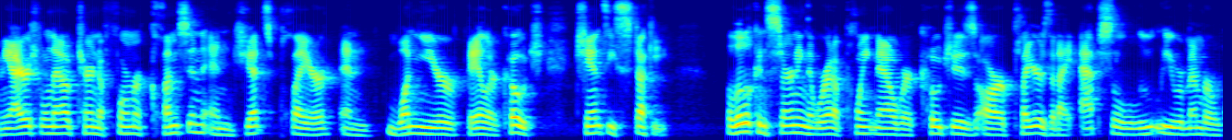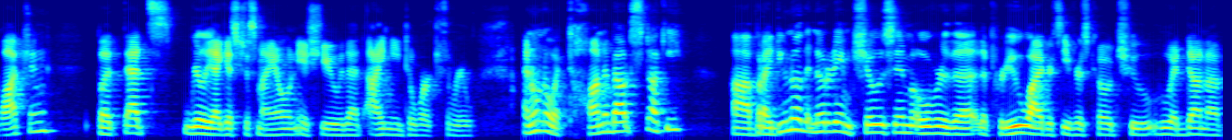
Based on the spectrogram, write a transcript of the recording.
And the Irish will now turn to former Clemson and Jets player and one year Baylor coach, Chansi Stuckey. A little concerning that we're at a point now where coaches are players that I absolutely remember watching but that's really, I guess, just my own issue that I need to work through. I don't know a ton about Stuckey, uh, but I do know that Notre Dame chose him over the the Purdue wide receivers coach, who who had done a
